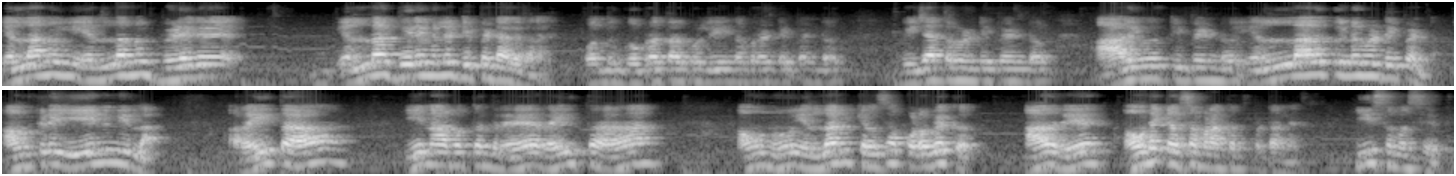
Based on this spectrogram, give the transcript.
ಎಲ್ಲಾನು ಎಲ್ಲಾನು ಬೆಳೆಗೆ ಎಲ್ಲ ಬೇರೆ ಮೇಲೆ ಡಿಪೆಂಡ್ ಆಗಿದಾನೆ. ಒಂದು ಗೊಬ್ಬರ ತಗೊಳ್ಳಿ ಇನ್ನೊಬ್ಬರ ಡಿಪೆಂಡ್ ಬೀಜ ತಗೊಳ್ಳಿ ಡಿಪೆಂಡ್ ಆಳಿಗೂ ಡಿಪೆಂಡ್ ಎಲ್ಲದಕ್ಕೂ ಇನ್ನೊಬ್ಬರ ಡಿಪೆಂಡ್ ಅವನ ಕಡೆ ಏನೇನಿಲ್ಲ ರೈತ ಏನಾಗ್ಬೇಕಂದ್ರೆ ರೈತ ಅವನು ಎಲ್ಲಾರು ಕೆಲಸ ಕೊಡಬೇಕು. ಆದ್ರೆ ಅವನೇ ಕೆಲಸ ಮಾಡಕತ್ಬಿಟ್ಟಾನೆ. ಈ ಸಮಸ್ಯೆ ಐತಿ.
